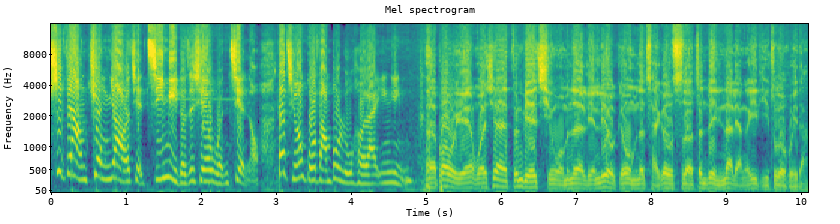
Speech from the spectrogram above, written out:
是非常重要而且机密的这些文件哦。那请问国防部如何来应应？呃，包委员，我现在分别请我们的联六跟我们的采购司啊，针对你那两个议题做个回答。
